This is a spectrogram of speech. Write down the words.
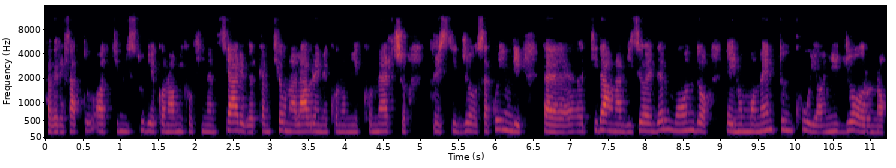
avere fatto ottimi studi economico-finanziari perché anch'io ho una laurea in economia e commercio prestigiosa, quindi eh, ti dà una visione del mondo e in un momento in cui ogni giorno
